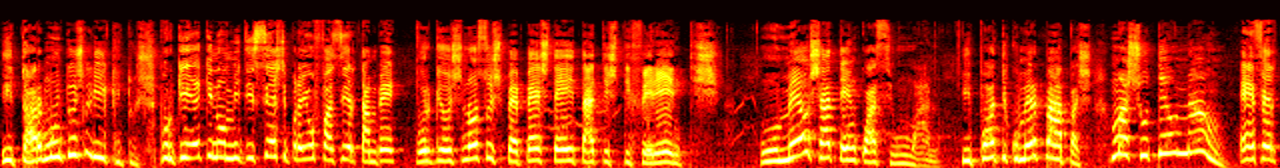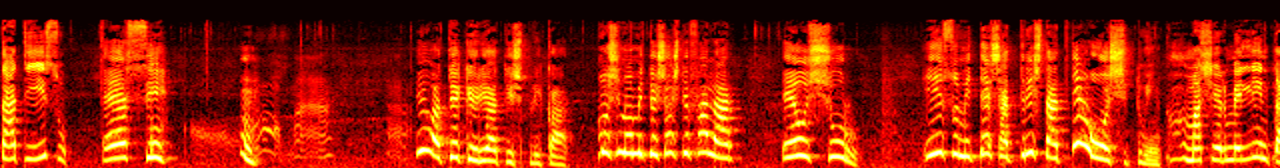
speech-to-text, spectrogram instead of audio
e dar muitos líquidos. Por que é que não me disseste para eu fazer também? Porque os nossos Pepés têm idades diferentes. O meu já tem quase um ano e pode comer papas, mas o teu não. É verdade isso? É sim. Hum. Eu até queria te explicar, mas não me deixaste falar. Eu juro. Isso me deixa triste até hoje, Twin. Mas Ermelinda...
